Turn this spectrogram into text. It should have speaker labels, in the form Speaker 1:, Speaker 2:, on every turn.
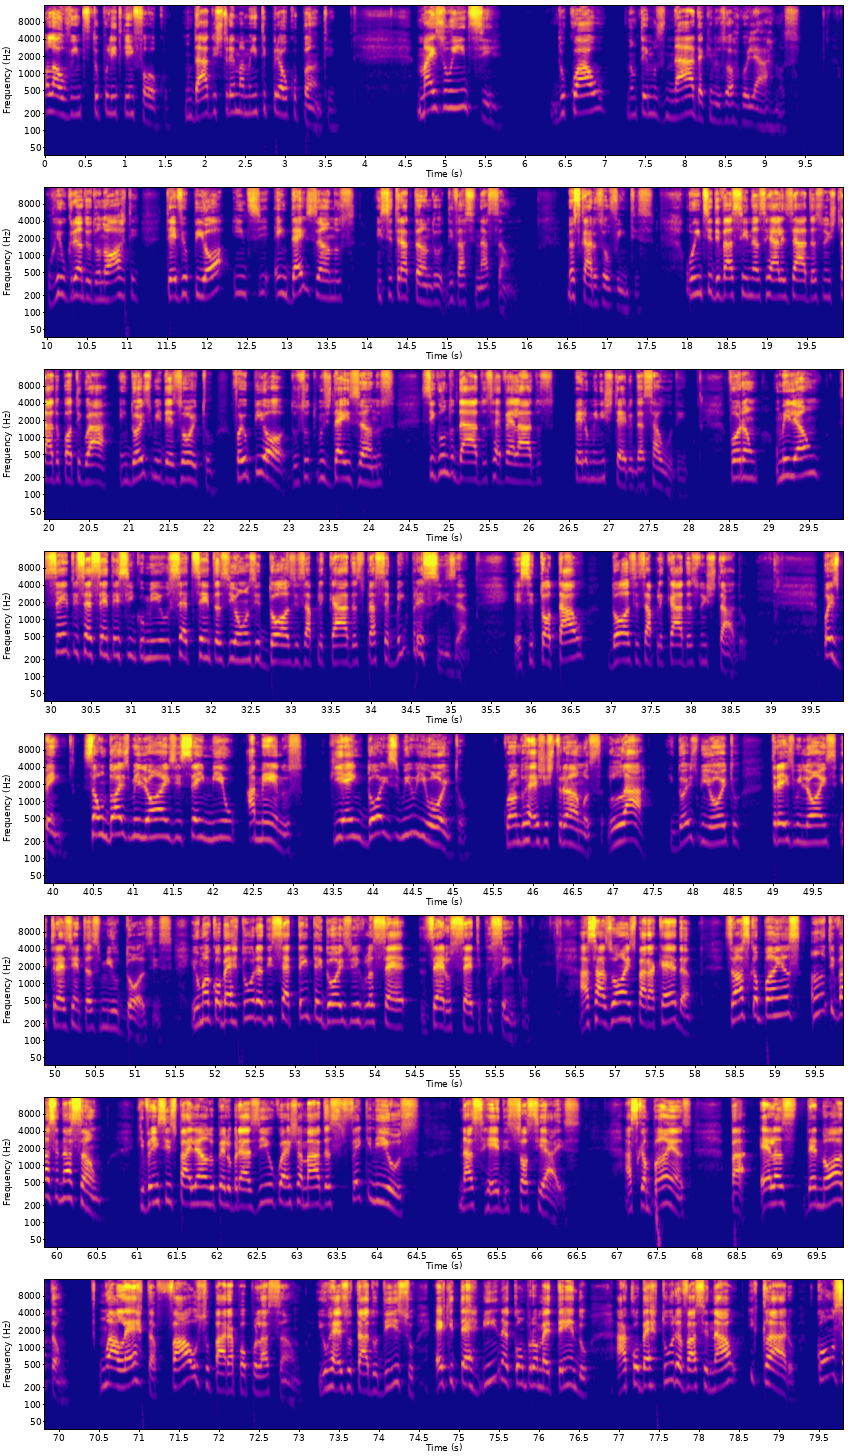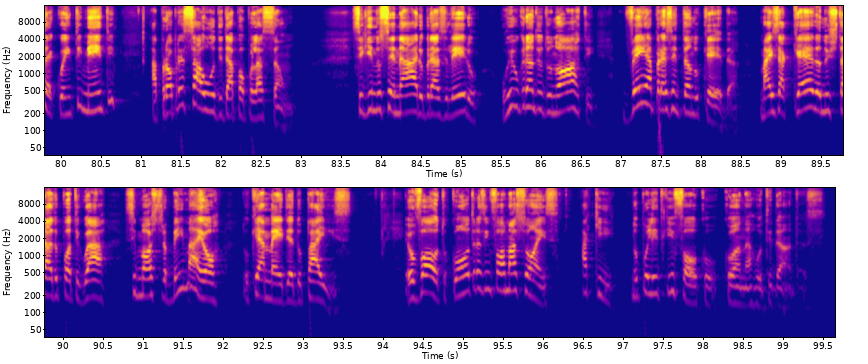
Speaker 1: Olá, ouvintes do Política em Foco. Um dado extremamente preocupante. Mais um índice do qual não temos nada que nos orgulharmos. O Rio Grande do Norte teve o pior índice em 10 anos em se tratando de vacinação. Meus caros ouvintes, o índice de vacinas realizadas no estado Potiguar em 2018 foi o pior dos últimos 10 anos, segundo dados revelados pelo Ministério da Saúde. Foram 1 milhão 165.711 doses aplicadas, para ser bem precisa. Esse total, doses aplicadas no estado. Pois bem, são 2 milhões e 100 mil a menos que em 2008, quando registramos lá em 2008 3 milhões e 300 mil doses e uma cobertura de 72,07%. As razões para a queda são as campanhas anti-vacinação, que vêm se espalhando pelo Brasil com as chamadas fake news nas redes sociais. As campanhas, elas denotam um alerta falso para a população. E o resultado disso é que termina comprometendo a cobertura vacinal e, claro, consequentemente, a própria saúde da população. Seguindo o cenário brasileiro, o Rio Grande do Norte vem apresentando queda, mas a queda no estado do Potiguar se mostra bem maior do que a média do país. Eu volto com outras informações aqui no Política em Foco com Ana Ruth Dantas.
